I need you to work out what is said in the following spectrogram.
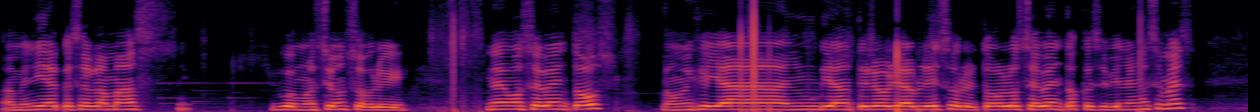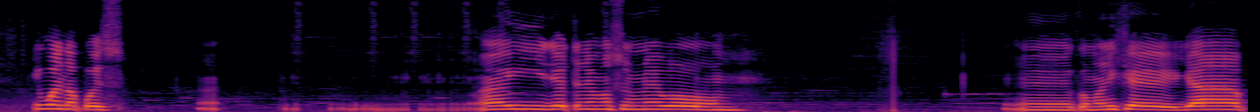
A medida que salga más información sobre nuevos eventos, como dije ya en un video anterior, ya hablé sobre todos los eventos que se vienen ese mes. Y bueno, pues ahí ya tenemos un nuevo eh, como dije, ya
